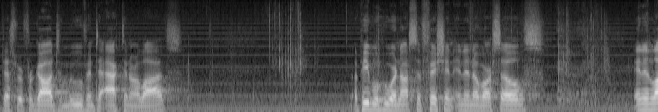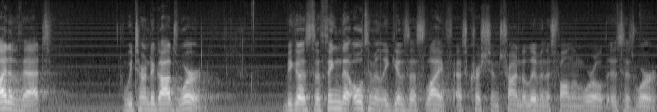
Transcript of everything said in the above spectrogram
desperate for God to move and to act in our lives. A people who are not sufficient in and of ourselves, and in light of that, we turn to God's Word. Because the thing that ultimately gives us life as Christians trying to live in this fallen world is His Word.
